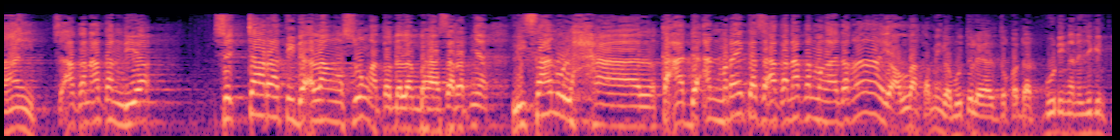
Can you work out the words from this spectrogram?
Aib. Seakan-akan dia secara tidak langsung atau dalam bahasa Arabnya lisanul hal keadaan mereka seakan-akan mengatakan ah ya Allah kami nggak butuh Lailatul Qadar guringan aja gini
